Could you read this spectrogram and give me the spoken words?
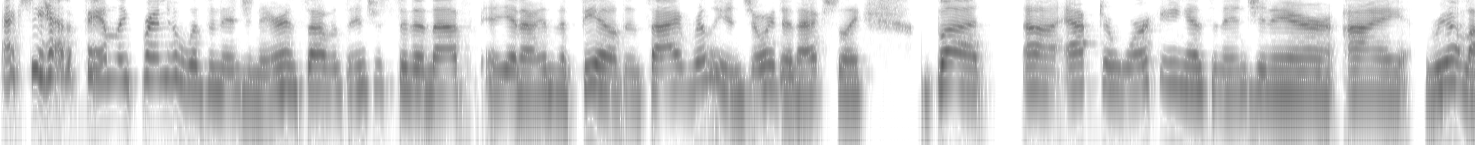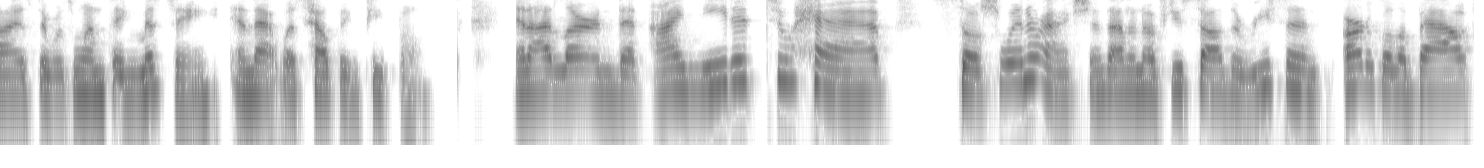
actually had a family friend who was an engineer. And so I was interested enough, eh, you know, in the field. And so I really enjoyed it actually. But uh, after working as an engineer, I realized there was one thing missing, and that was helping people. And I learned that I needed to have social interactions. I don't know if you saw the recent article about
